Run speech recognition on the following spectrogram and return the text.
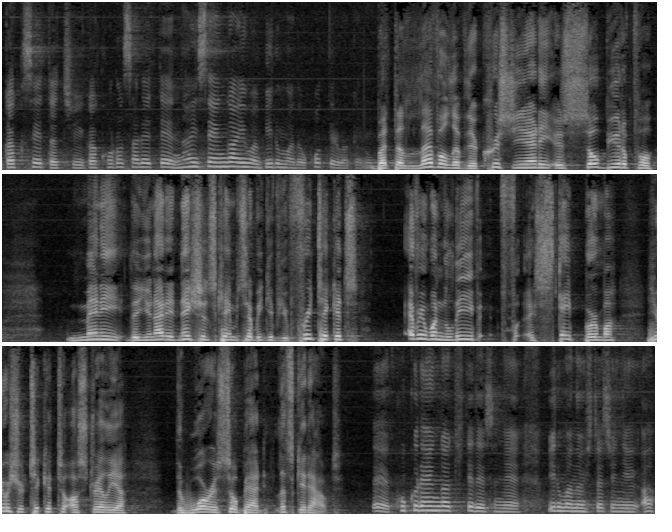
学生たちが殺されて内戦が今ビルマで起こっているわけです But the level of their Christianity is so beautiful. Many, the United Nations came and said, We give you free tickets. Everyone leave, f- escape Burma. Here's your ticket to Australia. The war is so bad. Let's get out. で国連が来てですねビルマの人たちにあ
